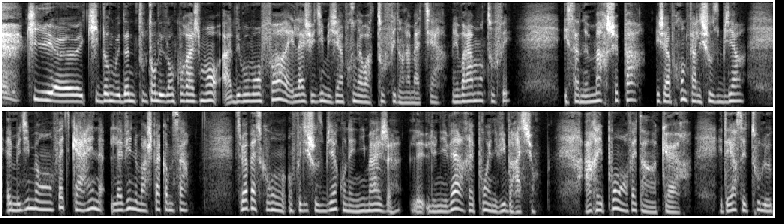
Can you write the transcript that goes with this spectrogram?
qui euh, qui donc me donne tout le temps des encouragements à des moments forts. Et là, je lui dis mais j'ai l'impression d'avoir tout fait dans la matière, mais vraiment tout fait. Et ça ne marche pas. Et j'ai l'impression de faire les choses bien. Elle me dit mais en fait, Karine, la vie ne marche pas comme ça. C'est pas parce qu'on on fait des choses bien qu'on a une image. L'univers répond à une vibration. Elle répond en fait à un cœur. Et d'ailleurs, c'est tout le,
